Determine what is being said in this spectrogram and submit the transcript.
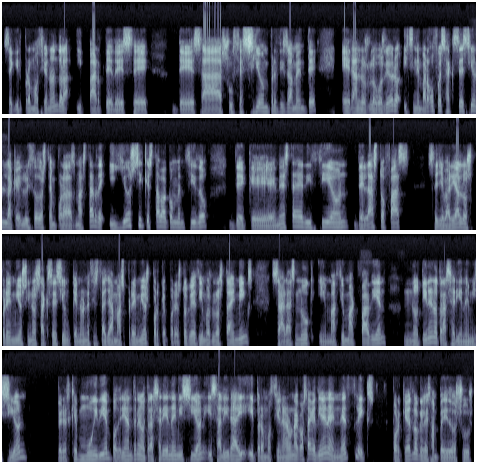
seguir promocionándola y parte de ese de esa sucesión precisamente eran los Globos de Oro. Y sin embargo fue Succession la que lo hizo dos temporadas más tarde. Y yo sí que estaba convencido de que en esta edición de Last of Us se llevaría los premios y no Succession, que no necesita ya más premios, porque por esto que decimos los timings, Sarah Snook y Matthew McFadden no tienen otra serie en emisión, pero es que muy bien podrían tener otra serie en emisión y salir ahí y promocionar una cosa que tienen en Netflix, porque es lo que les han pedido sus,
